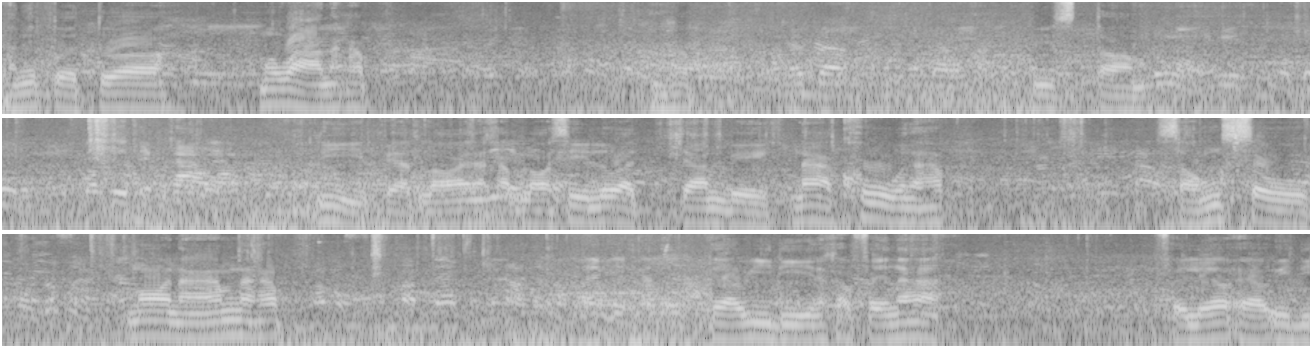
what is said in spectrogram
อันนี้เปิดตัวเมื่อวานนะครับนะครับวิสตอม เต็มข้างเลยครับนี่ 800 นะครับล้อซี่ลวดจานเบรกหน้าคู่นะครับสองสูบหม้อน้ำนะครับ ไม่เหมือนกันเลย LED นะครับ ไฟหน้า ไฟเลี้ยว LED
